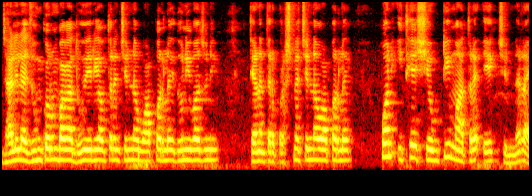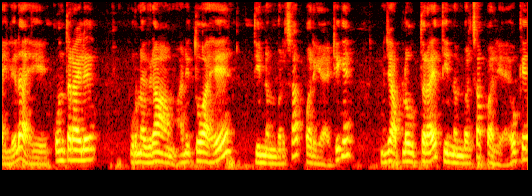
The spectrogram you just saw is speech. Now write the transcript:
झालेलं आहे. झूम करून बघा. दुहेरी अवतरण चिन्ह वापरलं आहे दोन्ही बाजूनी. त्यानंतर प्रश्नचिन्ह वापरलं आहे पण इथे शेवटी मात्र एक चिन्ह राहिलेलं आहे. कोणतं राहिले पूर्णविराम. आणि तो आहे तीन नंबरचा पर्याय. ठीक आहे? म्हणजे आपलं उत्तर आहे तीन नंबरचा पर्याय. ओके?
